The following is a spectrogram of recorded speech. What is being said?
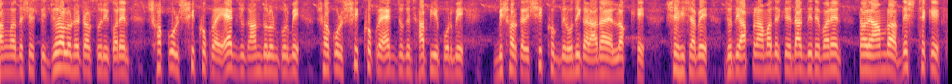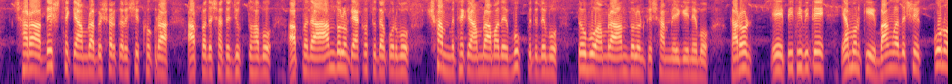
বাংলাদেশে একটি জোরালো নেটওয়ার্ক তৈরি করেন, সকল শিক্ষকরা একযোগে আন্দোলন করবে, সকল শিক্ষকরা একযোগে ঝাঁপিয়ে পড়বে, বেসরকারি শিক্ষকদের অধিকার আদায়ের লক্ষ্যে। সে হিসাবে যদি আপনারা আমাদেরকে ডাক দিতে পারেন, তাহলে আমরা দেশ থেকে, সারা দেশ থেকে আমরা বেসরকারি শিক্ষকরা আপনাদের সাথে যুক্ত হব, আপনাদের আন্দোলনকে একত্রিত করব, সামনে থেকে আমরা আমাদের বুক পেতে দেব তবু আমরা আন্দোলনকে সামনে এগিয়ে নেব। কারণ এই পৃথিবীতে, এমনকি বাংলাদেশে কোনো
